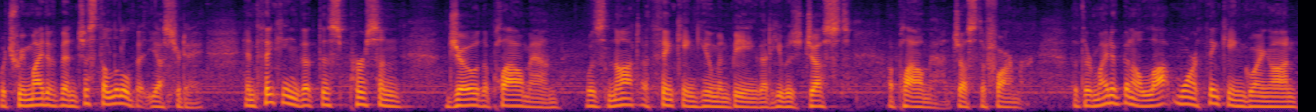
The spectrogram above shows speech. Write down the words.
which we might have been just a little bit yesterday, in thinking that this person, Joe the plowman, was not a thinking human being, that he was just a plowman, just a farmer. That there might have been a lot more thinking going on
